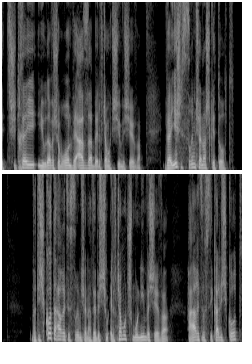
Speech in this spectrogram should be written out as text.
את שטחי יהודה ושומרון ועזה ב-1967. ויש 20 שנה שקטות. ותשקוט הארץ 20 שנה, וב-1987 הארץ מפסיקה לשקוט,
